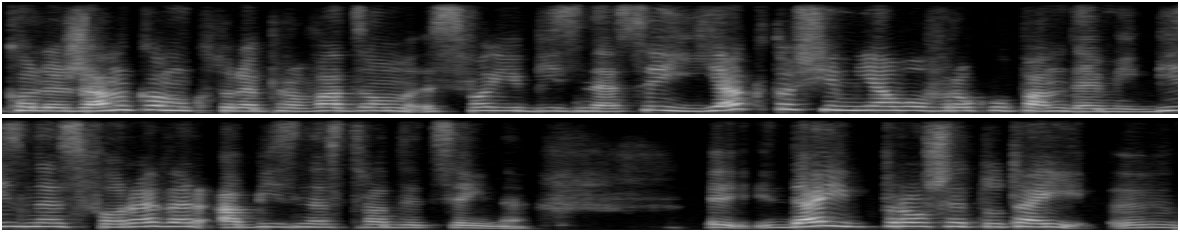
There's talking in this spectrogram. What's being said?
koleżankom, które prowadzą swoje biznesy, jak to się miało w roku pandemii, Business Forever, a biznes tradycyjny? Daj proszę tutaj y,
